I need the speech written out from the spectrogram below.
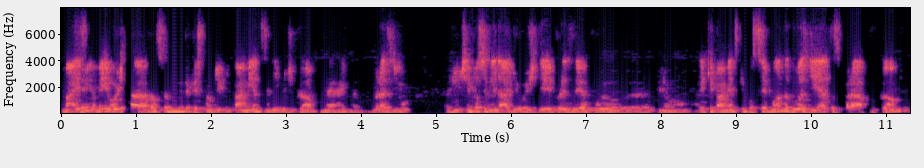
Mas Sim. também hoje está avançando muita questão de equipamentos a nível de campo, né? Ainda no Brasil a gente tem possibilidade hoje de, por exemplo, eh, equipamentos que você manda duas dietas para o campo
